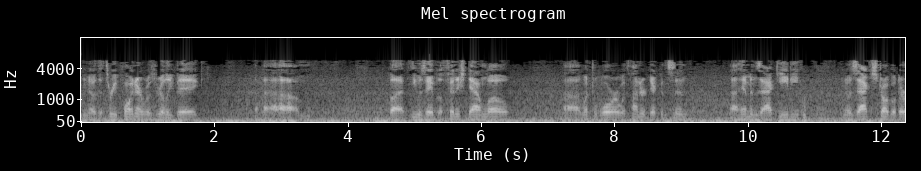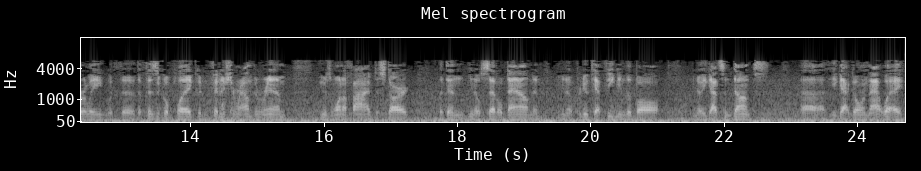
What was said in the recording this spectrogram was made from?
you know, the three pointer was really big, um, but he was able to finish down low. Uh, went to war with Hunter Dickinson, uh, him and Zach Edey. You know, Zach struggled early with the, the physical play, couldn't finish around the rim. He was one of five to start, but then, you know, settled down and, you know, Purdue kept feeding him the ball. You know, he got some dunks. Uh, he got going that way.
